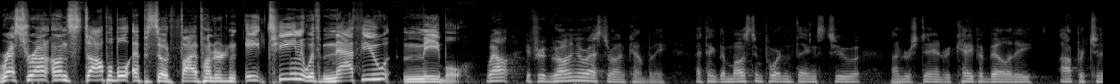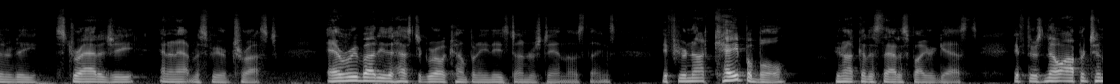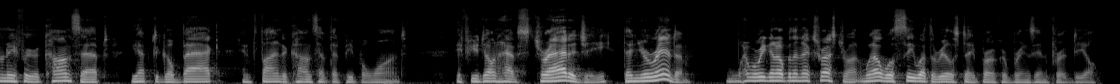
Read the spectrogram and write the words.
Restaurant Unstoppable, episode 518 with Matthew Mabel. Well, if you're growing a restaurant company, I think the most important things to understand are capability, opportunity, strategy, and an atmosphere of trust. Everybody that has to grow a company needs to understand those things. If you're not capable, you're not going to satisfy your guests. If there's no opportunity for your concept, you have to go back and find a concept that people want. If you don't have strategy, then you're random. Where are we going to open the next restaurant? Well, we'll see what the real estate broker brings in for a deal.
